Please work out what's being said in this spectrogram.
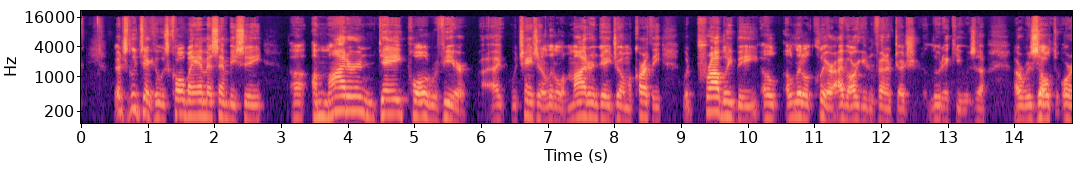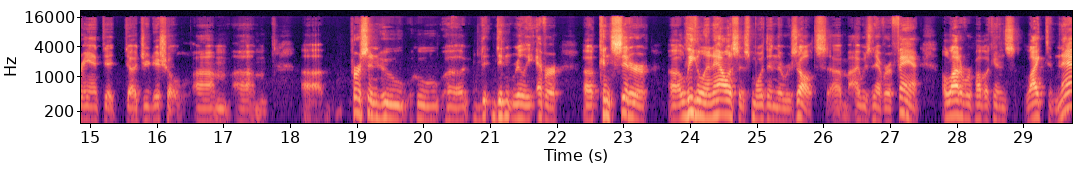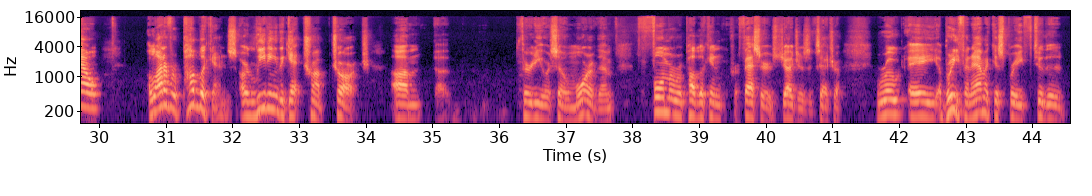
Judge Luttig, who was called by MSNBC uh, a modern day Paul Revere. I would change it a little. A modern day Joe McCarthy would probably be a, a little clearer. I've argued in front of Judge Luttig. He was a, a result oriented uh, judicial um, um, uh, person who, who uh, d- didn't really ever uh, consider uh, legal analysis more than the results. Um, I was never a fan. A lot of Republicans liked him. Now, a lot of Republicans are leading the get Trump charge. Um, uh, 30 or so more of them, former Republican professors, judges, etc., wrote a, a brief, an amicus brief to the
